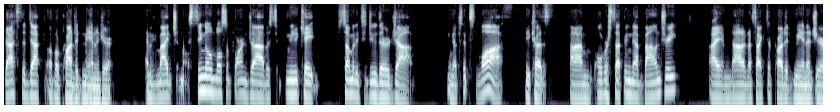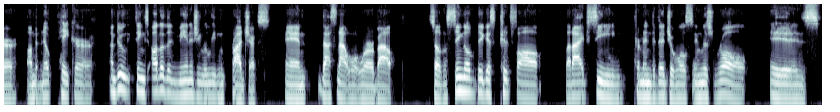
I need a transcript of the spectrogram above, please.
that's the death of a project manager. I mean, my, my single most important job is to communicate somebody to do their job. You know, if it's lost because I'm overstepping that boundary, I am not an effective project manager. I'm a note taker. I'm doing things other than managing or leading projects. And that's not what we're about. So the single biggest pitfall that I've seen from individuals in this role is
